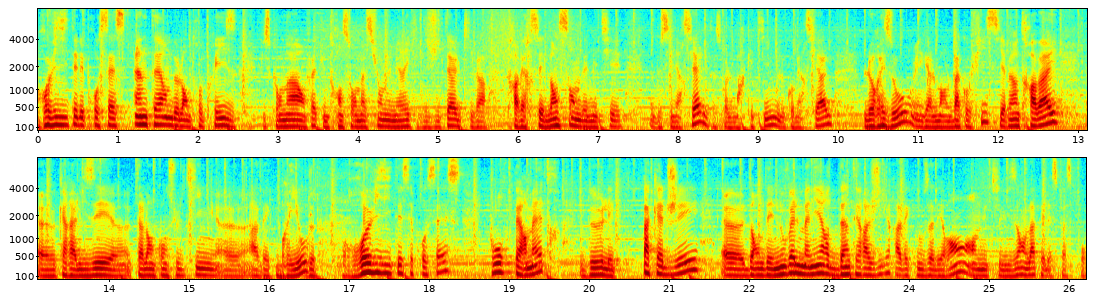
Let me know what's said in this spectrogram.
revisiter les process internes de l'entreprise puisqu'on a en fait une transformation numérique et digitale qui va traverser l'ensemble des métiers de Synertiel, que ce soit le marketing, le commercial, le réseau, également le back-office. Il y avait un travail euh, qu'a réalisé euh, Talent Consulting euh, avec brio, de revisiter ces process pour permettre de les packager dans des nouvelles manières d'interagir avec nos adhérents en utilisant l'app et l'espace pro.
